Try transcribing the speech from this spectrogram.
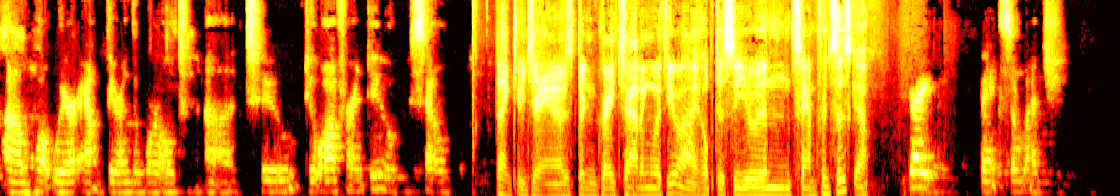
um, what we're out there in the world uh, to to offer and do. So thank you jane. It's been great chatting with you. I hope to see you in san francisco. Great. Thanks so much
